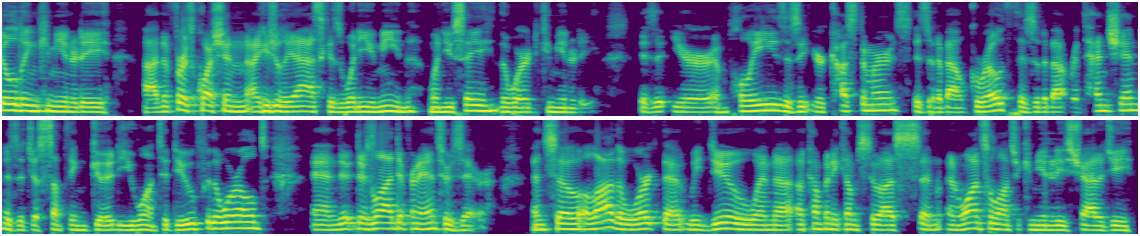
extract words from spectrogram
building community uh, the first question I usually ask is, What do you mean when you say the word community? Is it your employees? Is it your customers? Is it about growth? Is it about retention? Is it just something good you want to do for the world? And there, there's a lot of different answers there. And so, a lot of the work that we do when a, a company comes to us and, and wants to launch a community strategy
